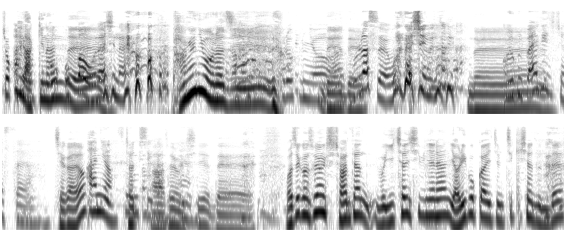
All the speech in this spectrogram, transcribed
조금 낮긴 한데. 오, 빠 원하시나요? 당연히 원하지. 그렇군요. 네, 아, 네. 몰랐어요. 원하시는지. 네. 얼굴 빨개지셨어요. 제가요? 아니요. 소영 씨가. 아, 소영 씨. 네. 네. 어쨌건 소영 씨 저한테 한 뭐 2012년에 한 17가지 좀 찍히셨는데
